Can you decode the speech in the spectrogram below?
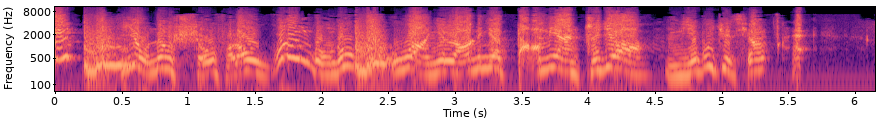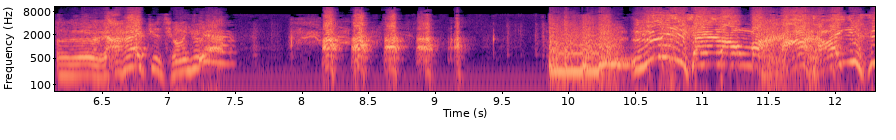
人？”又能收服了乌龙公主，望你老人家当面指教，你不去请，哎，呃，俺还去请去。哈哈哈哈哈！骊山老母哈哈一笑。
